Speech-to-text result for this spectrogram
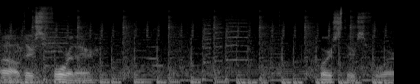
Oh, there's four there. Of course there's four.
